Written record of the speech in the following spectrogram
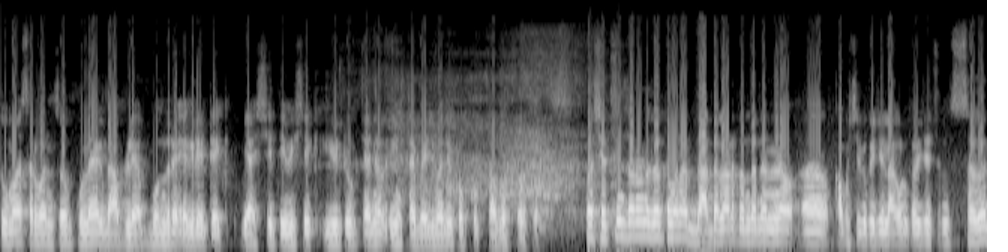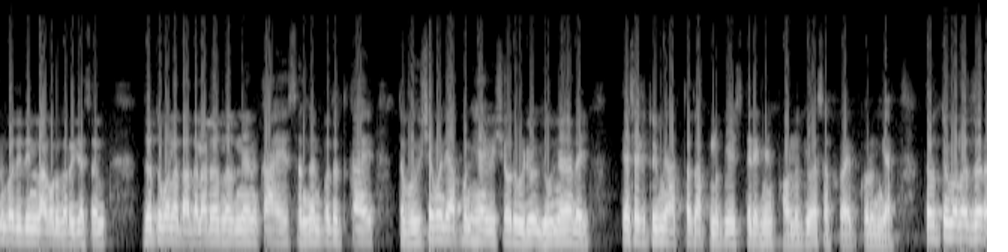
तुम्हा सर्वांचं पुन्हा एकदा आपल्या बोंद्रे एग्रीटेक या शेतीविषयक युट्यूब चॅनल इन्स्टा पेजमध्ये खूप खूप स्वागत करतो. तर शेतकरी मित्रांनो जर तुम्हाला दादालाड तंत्रज्ञान अं, कपाशी पिकाची लागवड करायची असेल सघन पद्धतीने लागवड करायची असेल जर तुम्हाला दादालाड तंत्रज्ञान काय आहे संगण पद्धत काय आहे, तर भविष्यामध्ये आपण ह्या विषयावर व्हिडिओ घेऊन येणार आहे. त्यासाठी तुम्ही आत्ताच आपलं पेज तरी फॉलो किंवा सबस्क्राईब करून घ्या. तर तुम्हाला जर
